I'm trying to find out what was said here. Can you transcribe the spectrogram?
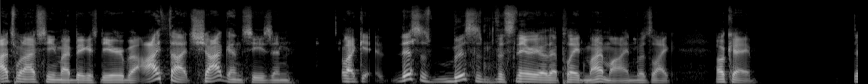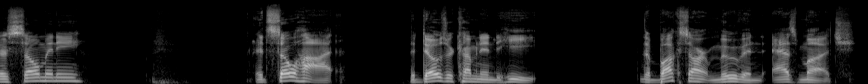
that's when I've seen my biggest deer. But I thought shotgun season, like this is this is the scenario that played in my mind was like, okay, there's so many. It's so hot, the does are coming into heat. The bucks aren't moving as much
